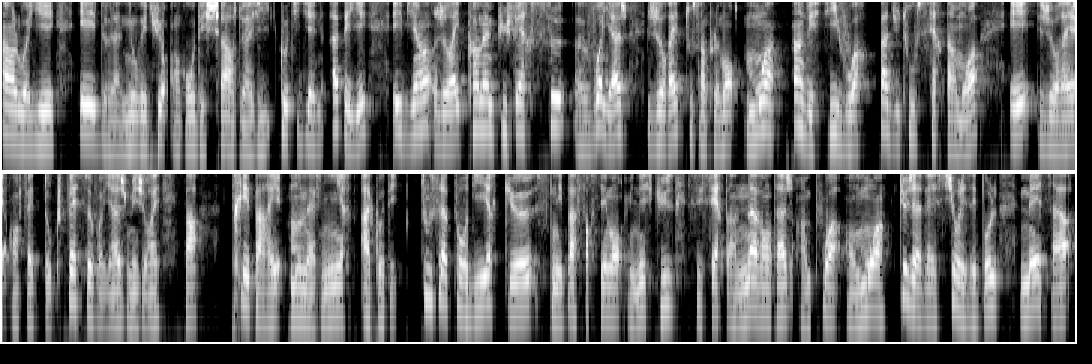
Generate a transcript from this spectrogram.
un loyer et de la nourriture, en gros des charges de la vie quotidienne à payer, eh bien j'aurais quand même pu faire ce euh, voyage. J'aurais tout simplement moins investi, voire pas du tout certains mois. Et j'aurais en fait donc fait ce voyage, mais j'aurais pas préparé mon avenir à côté. Tout ça pour dire que ce n'est pas forcément une excuse, c'est certes un avantage, un poids en moins que j'avais sur les épaules, mais ça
